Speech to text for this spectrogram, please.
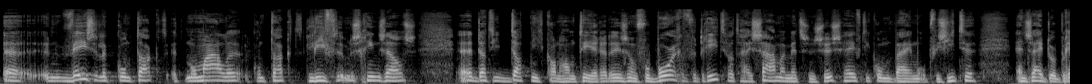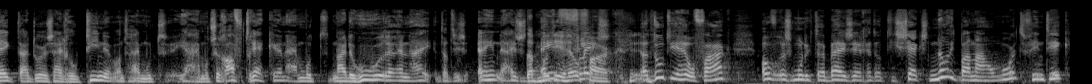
eh, een wezenlijk contact, het normale contact, liefde misschien zelfs... eh, dat hij dat niet kan hanteren. Er is een verborgen verdriet, wat hij samen met zijn zus heeft. Die komt bij hem op visite. En zij doorbreekt daardoor zijn routine. Want hij moet, ja, hij moet zich aftrekken en hij moet naar de hoeren. En hij, dat is één, hij is Dat moet hij heel vlees. vaak. Dat doet hij heel vaak. Overigens moet ik daarbij zeggen dat die seks nooit banaal wordt, vind ik.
